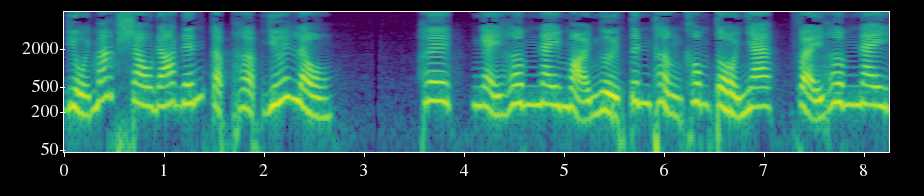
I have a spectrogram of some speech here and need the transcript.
Dụi mắt sau đó đến tập hợp dưới lầu. Hê, ngày hôm nay mọi người tinh thần không tồi nha, vậy hôm nay,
